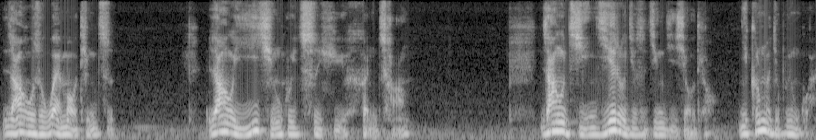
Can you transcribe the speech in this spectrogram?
然后是外贸停滞，然后疫情会持续很长。然后紧接着就是经济萧条，你根本就不用管。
